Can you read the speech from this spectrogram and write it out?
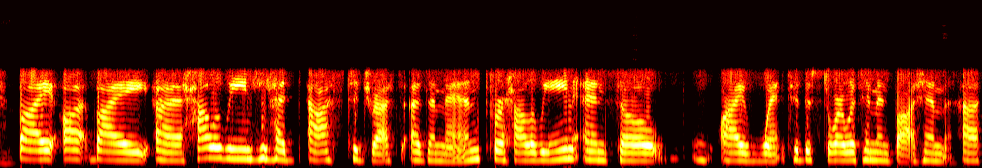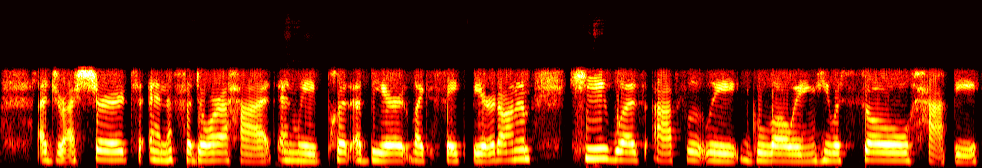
Mm-hmm. By uh, by uh, Halloween, he had asked to dress as a man for Halloween, and so I went to the store with him and bought him a, a dress shirt and a fedora hat, and we put a beard, like a fake beard, on him. He was absolutely glowing. He was so happy,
